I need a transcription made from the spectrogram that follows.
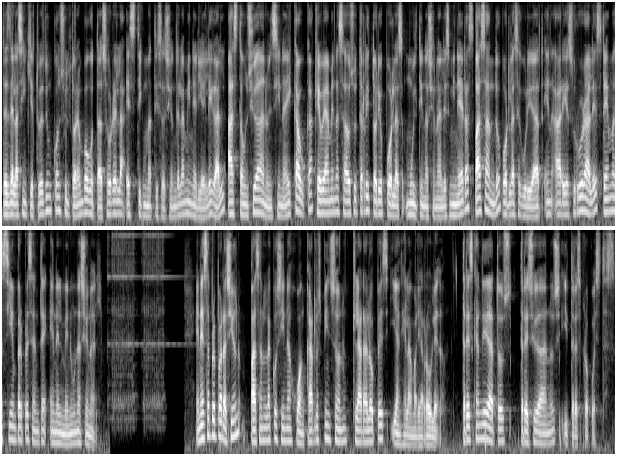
desde las inquietudes de un consultor en Bogotá sobre la estigmatización de la minería ilegal, hasta un ciudadano en Sina y Cauca que ve amenazado su territorio por las multinacionales mineras, pasando por la seguridad en áreas rurales, tema siempre presente en el menú nacional. En esta preparación pasan la cocina Juan Carlos Pinzón, Clara López y Ángela María Robledo. Tres candidatos, tres ciudadanos y tres propuestas.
